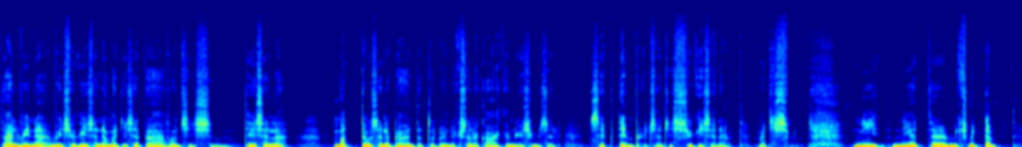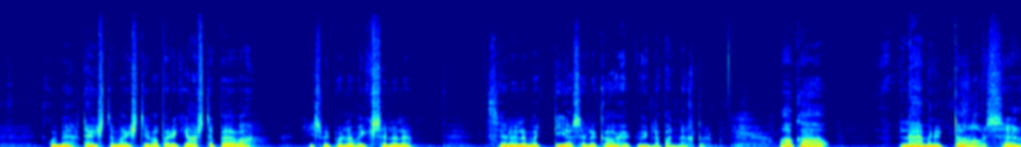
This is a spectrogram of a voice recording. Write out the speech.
talvine või sügisene madisepäev on siis teisele Matteusele pühendatud on, eks ole, kahekümne esimesel septembril, see on siis sügisene madis. nii, nii et äh, miks mitte kui me tähistame Eesti Vabariigi aastapäeva, siis võib-olla võiks sellele, sellele Mattiasele ka ühe küünla panna õhtul. aga läheme nüüd taas äh,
